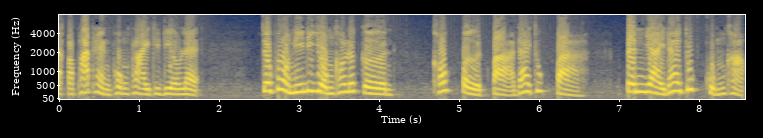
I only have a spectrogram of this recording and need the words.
จักรพรรดิแห่งพงไพรทีเดียวแหละ เจ้าพวกนี้นิยมเขาเหลือเกิน เขาเปิดป่าได้ทุกป่า เป็นใหญ่ได้ทุกขุมเขา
